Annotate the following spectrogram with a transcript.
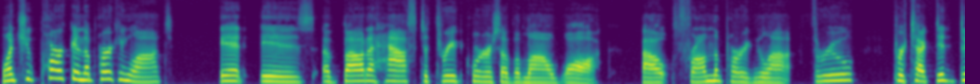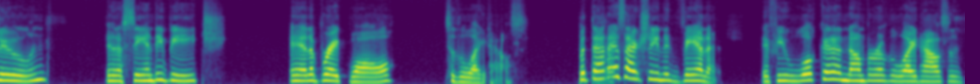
Once you park in the parking lot, it is about a half to three quarters of a mile walk out from the parking lot through protected dunes and a sandy beach and a break wall to the lighthouse. But that is actually an advantage. If you look at a number of the lighthouses,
